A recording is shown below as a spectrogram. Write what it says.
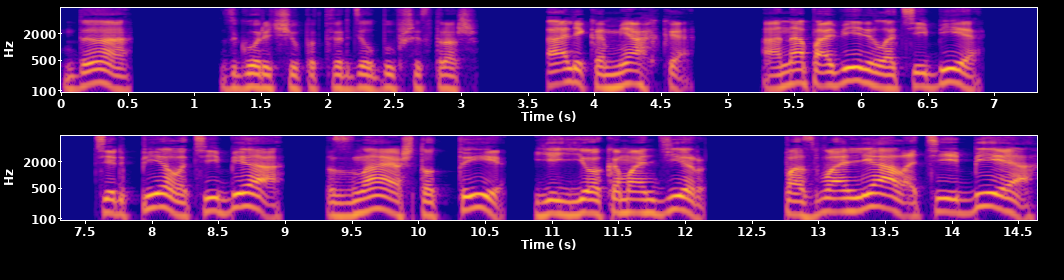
Да, с горечью подтвердил бывший страж. Алика мягко. Она поверила тебе, терпела тебя, зная, что ты ее командир, позволяла тебе.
